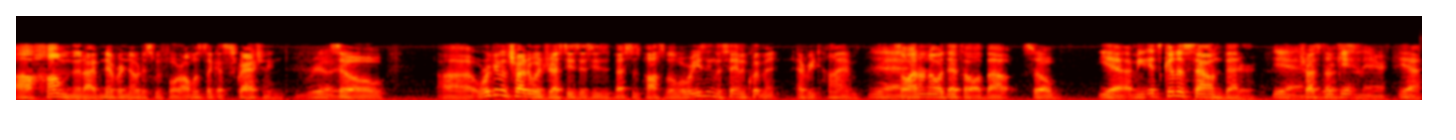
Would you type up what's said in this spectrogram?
uh hum that I've never noticed before, almost like a scratching. really. So uh, we're gonna try to address these issues as best as possible, but we're using the same equipment every time. yeah, So I don't know what that's all about. So yeah, I mean it's gonna sound better. yeah, trust we're us. getting there. Yeah.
